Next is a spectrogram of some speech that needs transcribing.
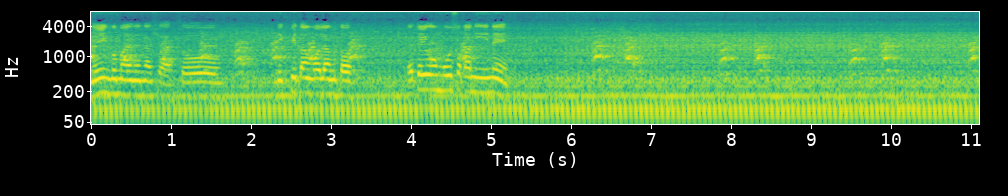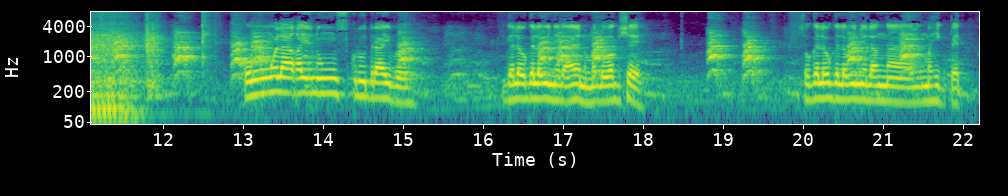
Ngayon gumana na siya. So, ligpitan ko lang to. Ito yung umusok kanina eh. Kung wala kayo nung screwdriver, galaw-galawin nyo lang. Ayan, maluwag siya eh. So, galaw-galawin nyo lang na yung mahigpit.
